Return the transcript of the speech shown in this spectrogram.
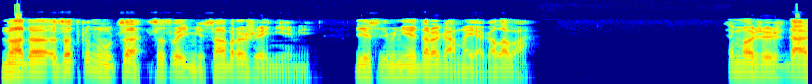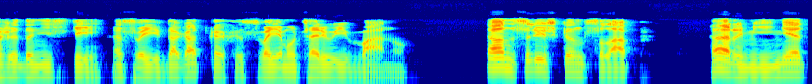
Надо заткнуться со своими соображениями, если мне дорога моя голова. Можешь даже донести о своих догадках своему царю Ивану. Он слишком слаб, армии нет,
